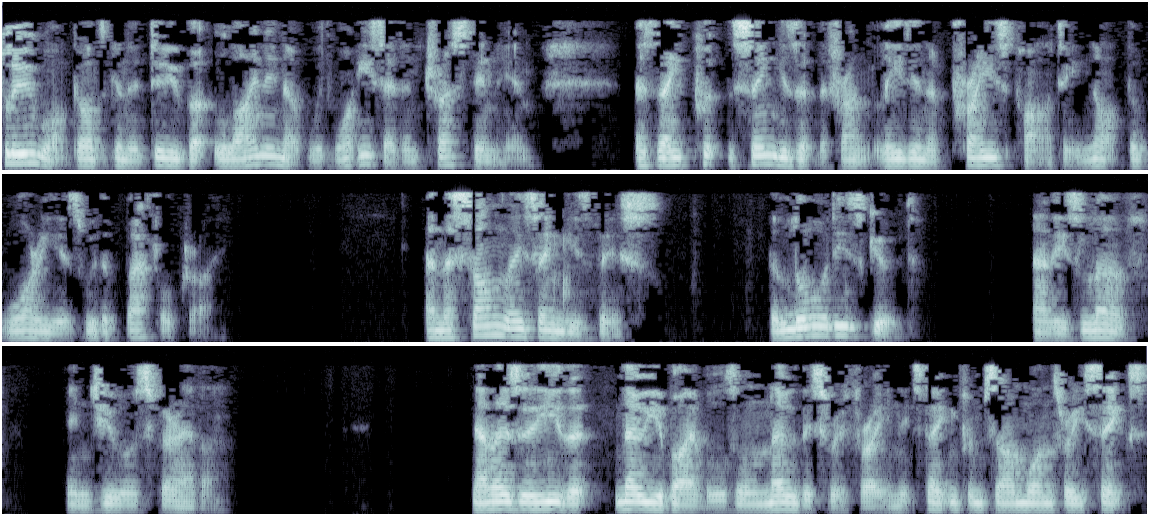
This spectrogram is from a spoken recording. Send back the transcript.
clue what God's going to do, but lining up with what He said and trusting Him. as they put the singers at the front leading a praise party, not the warriors with a battle cry. And the song they sing is this, the Lord is good and his love endures forever. Now those of you that know your Bibles will know this refrain. It's taken from Psalm 136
